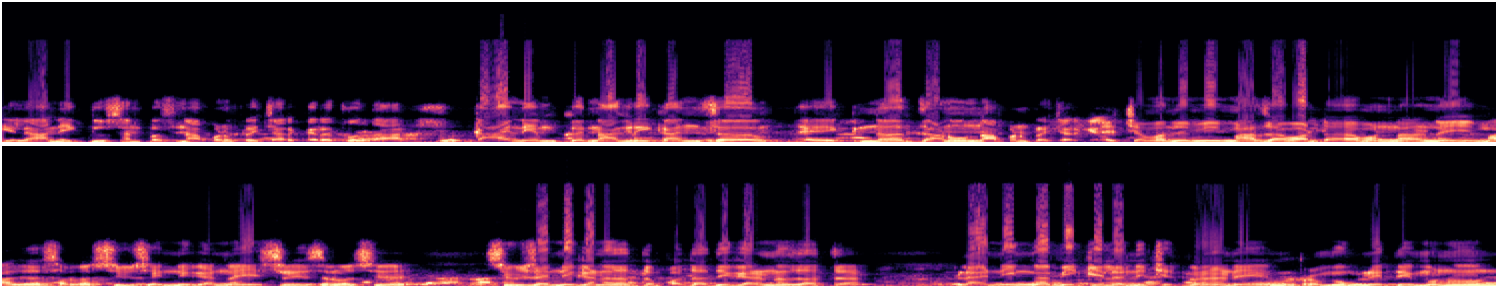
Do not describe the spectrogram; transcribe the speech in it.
गेल्या अनेक दिवसांपासून आपण प्रचार करत होता. काय नेमकं नागरिकांचं एक न जाणून आपण प्रचार केला? याच्यामध्ये मी माझा वाटा म्हणणार नाही. माझ्या सर्व शिवसैनिकांना हे श्रेय सर्व शिव शिवसैनिकांना जातं पदाधिकाऱ्यांना जातं. प्लॅनिंग मी केलं निश्चितपणाने. प्रमुख नेते म्हणून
